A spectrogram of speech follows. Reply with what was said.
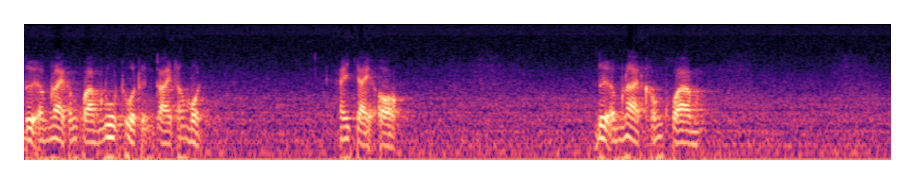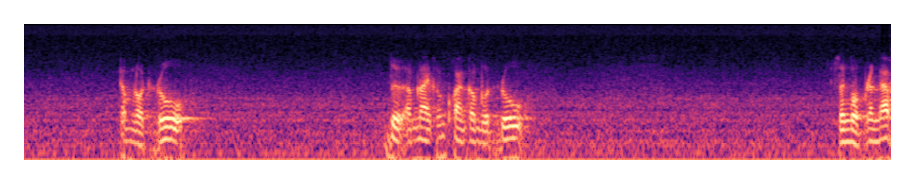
โดยอำนาจของความรู้ทั่วถึงกายทั้งหมด หายใจออก โดยอำนาจของความกำหนดรู้โดยอำนาจของความกำหนดรู้ สงบระงับ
